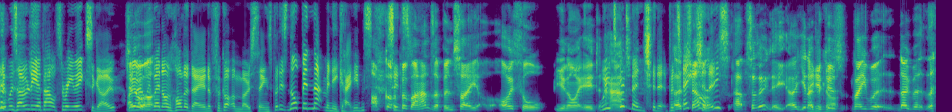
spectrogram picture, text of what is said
It was only about three weeks ago. I know know we went on holiday and have forgotten most things, but it's not been that many games. I've got since to put my hands up and say I thought United We did mention it, potentially. Absolutely, uh, you know, They because they were no, but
